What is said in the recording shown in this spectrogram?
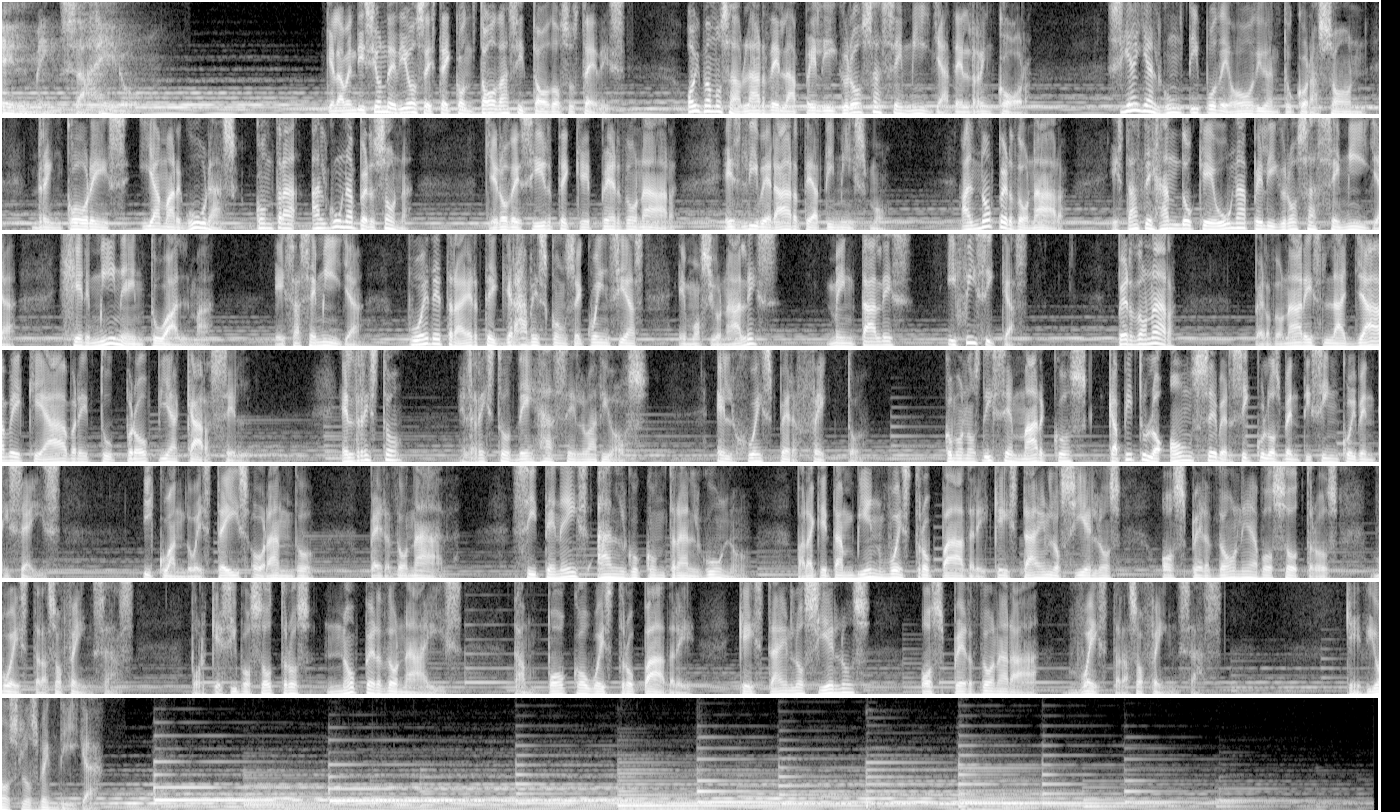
El mensajero. Que la bendición de Dios esté con todas y todos ustedes. Hoy vamos a hablar de la peligrosa semilla del rencor. Si hay algún tipo de odio en tu corazón, rencores y amarguras contra alguna persona, quiero decirte que perdonar es liberarte a ti mismo. Al no perdonar, estás dejando que una peligrosa semilla germine en tu alma. Esa semilla puede traerte graves consecuencias emocionales, mentales y físicas. Perdonar. Perdonar es la llave que abre tu propia cárcel. El resto, el resto déjaselo a Dios, el juez perfecto. Como nos dice Marcos capítulo 11 versículos 25 y 26. Y cuando estéis orando, perdonad si tenéis algo contra alguno, para que también vuestro Padre que está en los cielos os perdone a vosotros vuestras ofensas. Porque si vosotros no perdonáis, tampoco vuestro Padre que está en los cielos os perdonará vuestras ofensas. Que Dios los bendiga.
